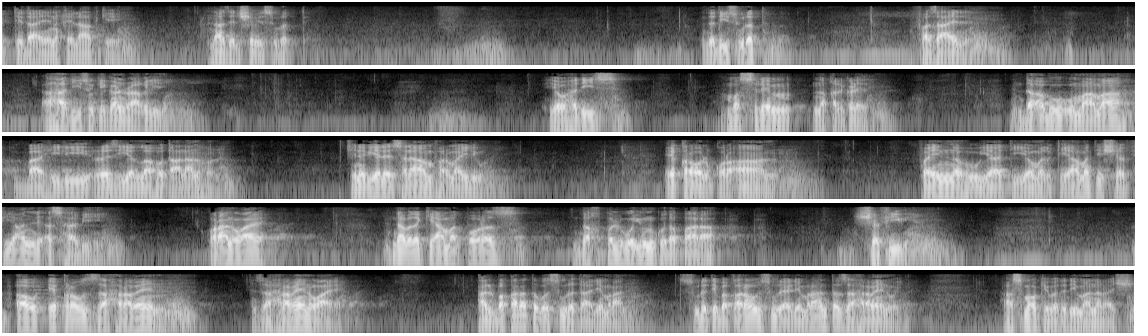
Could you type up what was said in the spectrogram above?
ابتداء انقلاب کې نازل شوی صورت د دې صورت فضائل احادیثو کې ګڼ راغلي دي یو حدیث مسلم نقل کړي د ابو امامه باهلی رضی الله تعالی عنہ چې نبی علیہ السلام فرمایلیو اقرأ القرآن فإنه ياتي يوم القيامة شفيعا لأصحابه قرآن وای دا به د قیامت پورز د خپل ویونکو د پاره شفی وی او اقرا الزهروین زهروین وای البقره تو سوره ال عمران سوره بقره او سوره ال عمران ته زهروین وای اسماء کې بد دي مان راشي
